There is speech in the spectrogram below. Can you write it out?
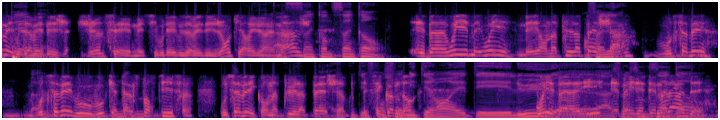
mais Pen. vous avez des, je le sais, mais si vous voulez, vous avez des gens qui arrivent à un à âge. 55 ans. Eh ben oui, mais oui, mais on n'a plus la Enfin, pêche. là- hein. Vous le savez, vous le savez, vous, vous un sportif, vous savez qu'on n'a plus la pêche. Bah, Écoutez, c'est François comme dans. Mitterrand a été élu Oui, euh, il, à eh ben, il était 65 malade. ans.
